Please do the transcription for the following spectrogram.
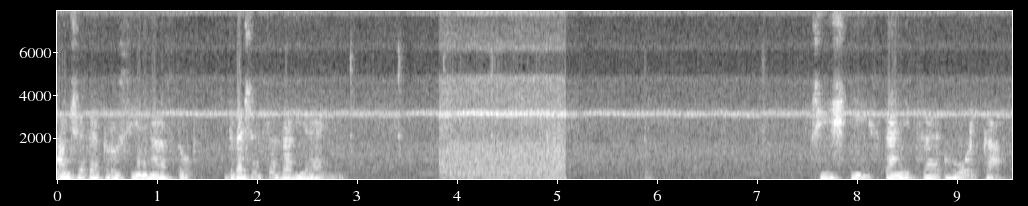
Ukončete prosím nástup. Dveře se zavírají. Příští stanice Hůrka.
